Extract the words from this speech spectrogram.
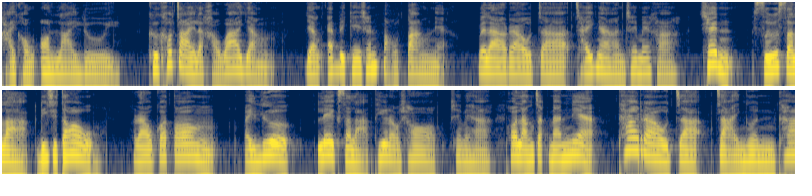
ขายของออนไลน์เลย คือเข้าใจแหละค่ะว่าอย่างอย่างแอปพลิเคชันเป๋าตังเนี่ยเวลาเราจะใช้งานใช่ไหมคะ เช่น ซื้อสลากดิจิทัลเราก็ต้อง ไปเลือกเลขสลากที่เราชอบใช่ไหมคะพอหลังจากนั้นเนี่ยถ้าเราจะจ่ายเงินค่า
